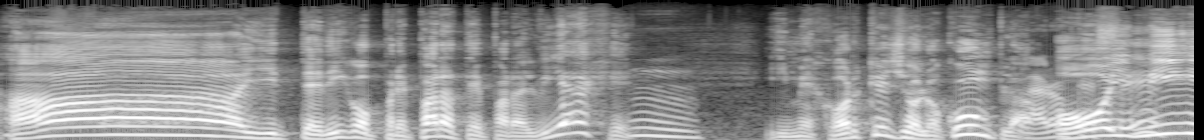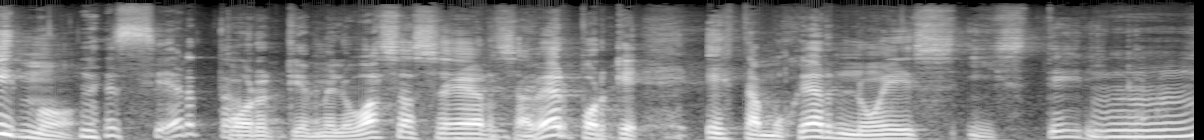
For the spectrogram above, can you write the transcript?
Ah, y te digo, prepárate para el viaje. Mm. Y mejor que yo lo cumpla, hoy mismo. Es cierto. Porque me lo vas a hacer saber, porque esta mujer no es histérica,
